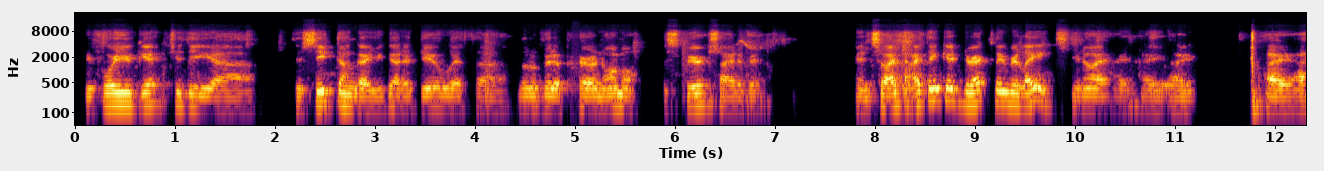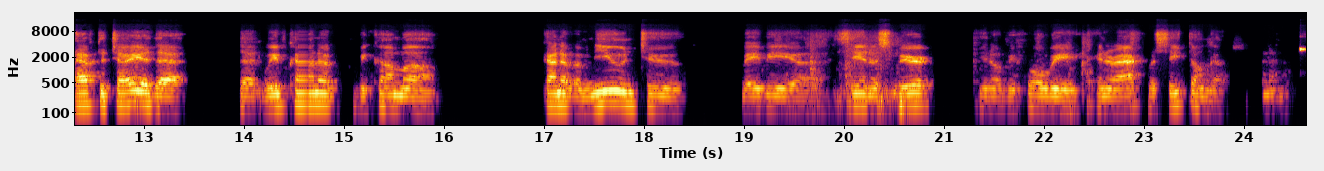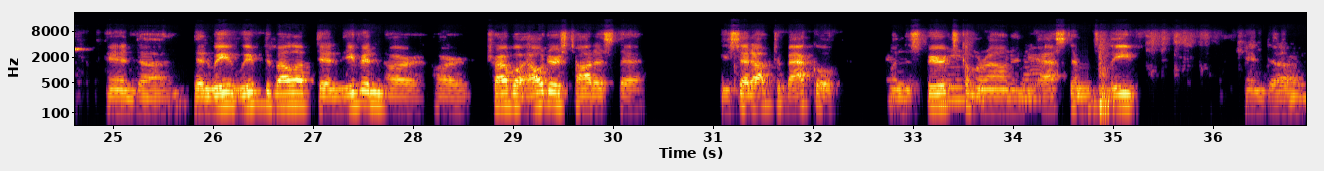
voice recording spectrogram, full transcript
before you get to the uh, the Ci'tonga, you got to deal with a little bit of paranormal, the spirit side of it and so I, I think it directly relates. You know, I, I, I, I, have to tell you that that we've kind of become uh, kind of immune to maybe uh, seeing a spirit, you know, before we interact with Ci'tonga. And uh, then we, we've developed, and even our, our tribal elders taught us that you set out tobacco when the spirits come around and you ask them to leave. And uh,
